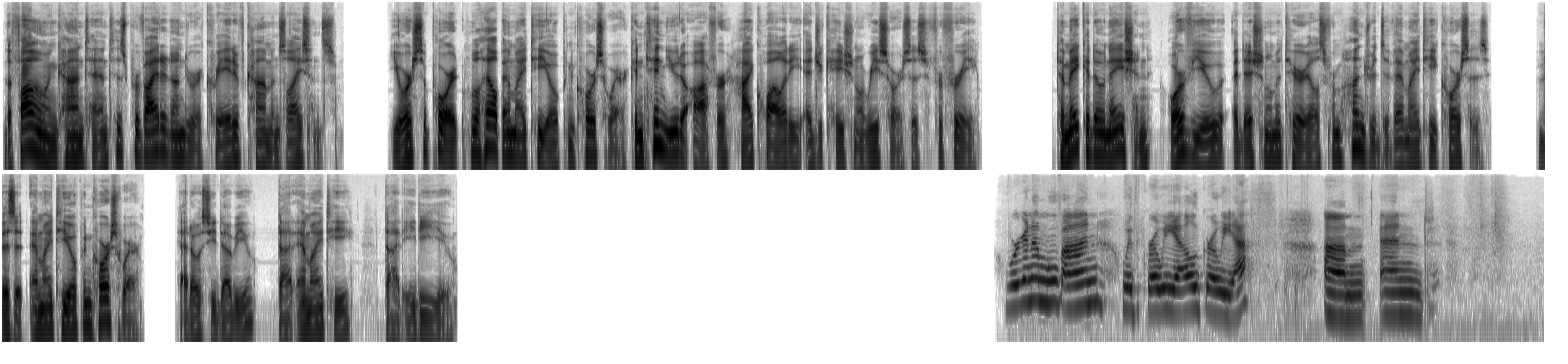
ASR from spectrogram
The following content is provided under a Creative Commons license. Your support will help MIT OpenCourseware continue to offer high quality educational resources for free. To make a donation or view additional materials from hundreds of MIT courses, visit MIT OpenCourseware at ocw.mit.edu. We're going to move on with GroEL, GroES, um, and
